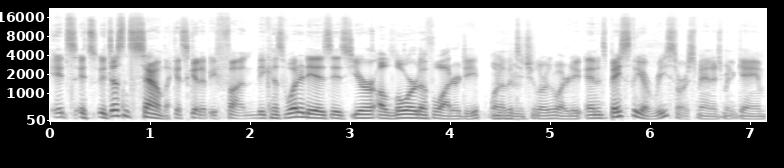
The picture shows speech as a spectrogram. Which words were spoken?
it's it's it doesn't sound like it's going to be fun because what it is is you're a lord of Waterdeep, one of the Mhm. titular lords of Waterdeep, and it's basically a resource management game.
